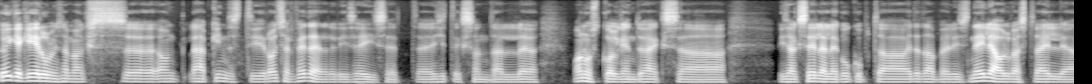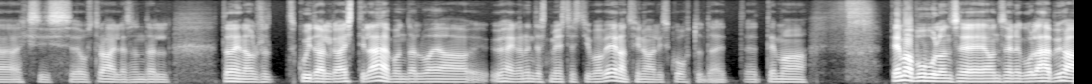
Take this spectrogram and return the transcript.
kõige keerulisemaks äh, on, läheb kindlasti Roger Federeri seis, et äh, esiteks on tal vanust kolmkümmend üheksa, lisaks sellele kukub ta edetabelis nelja hulgast välja, ehk siis Austraalias on tal tõenäoliselt, kui tal ka hästi läheb, on tal vaja ühega nendest meestest juba veerandfinaalis kohtuda, et, et tema tema puhul on see, on see nagu läheb üha,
